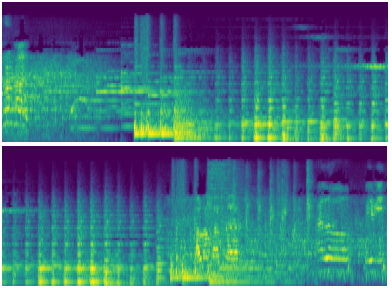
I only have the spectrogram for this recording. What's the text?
Group one. Hello, Master. Hello, baby.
